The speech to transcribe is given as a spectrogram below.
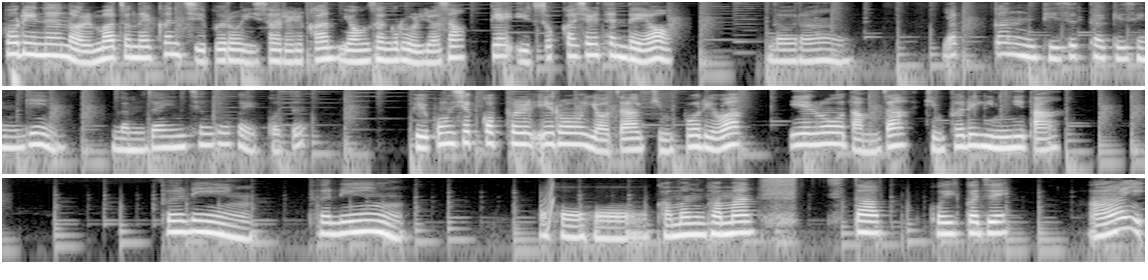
포리는 얼마 전에 큰 집으로 이사를 간 영상을 올려서 꽤 익숙하실 텐데요. 너랑 약간 비슷하게 생긴 남자인 친구가 있거든? 비공식 커플 1호 여자 김포리와 1호 남자 김프링입니다. 프링, 프링. 어허허, 가만, 가만. 스탑. 거기까지. 아이,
